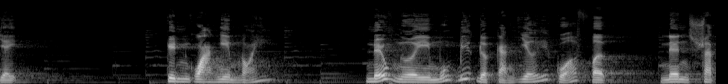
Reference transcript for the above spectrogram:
vậy Kinh Hoa Nghiêm nói Nếu người muốn biết được cảnh giới của Phật Nên sạch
